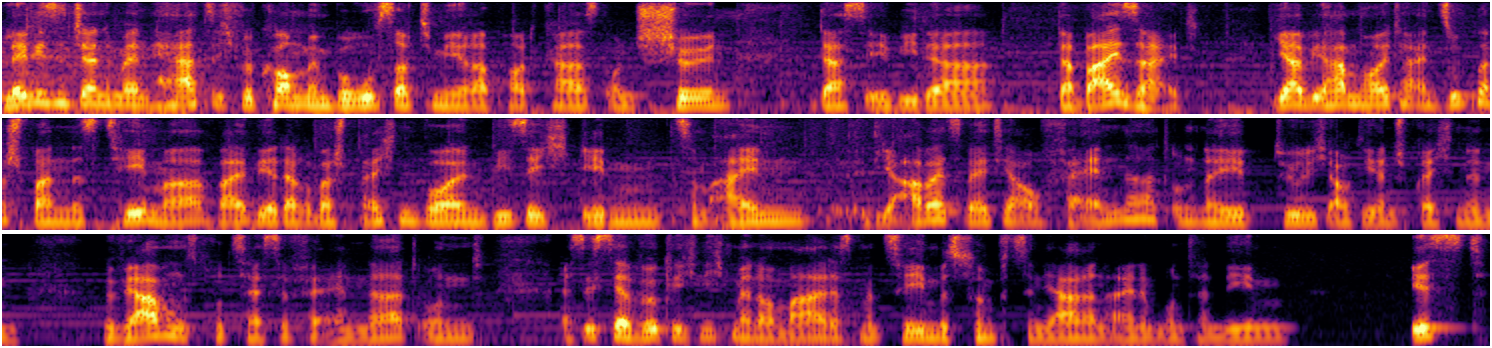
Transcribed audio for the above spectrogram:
Ladies and Gentlemen, herzlich willkommen im Berufsoptimierer Podcast und schön, dass ihr wieder dabei seid. Ja, wir haben heute ein super spannendes Thema, weil wir darüber sprechen wollen, wie sich eben zum einen die Arbeitswelt ja auch verändert und natürlich auch die entsprechenden Bewerbungsprozesse verändert. Und es ist ja wirklich nicht mehr normal, dass man 10 bis 15 Jahre in einem Unternehmen ist,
